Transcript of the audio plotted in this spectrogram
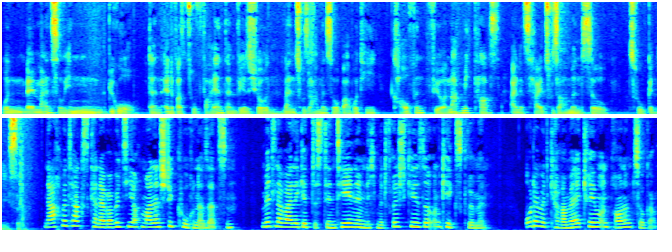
und wenn man so im Büro dann etwas zu feiern, dann wird schon man zusammen so Bubble Tea kaufen für nachmittags eine Zeit zusammen so zu genießen. Nachmittags kann der Bubble Tea auch mal ein Stück Kuchen ersetzen. Mittlerweile gibt es den Tee nämlich mit Frischkäse und Kekskrümeln oder mit Karamellcreme und braunem Zucker.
